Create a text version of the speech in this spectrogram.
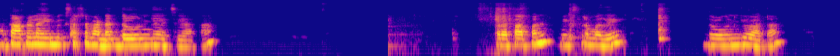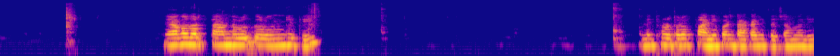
आता आपल्याला हे मिक्सरच्या भांड्यात दळून घ्यायचे आता. तर आता आपण मिक्सरमध्ये दळून घेऊ आता. मी अगोदर तांदूळ दळून घेते. आणि थोडं थोडं पाणी पण टाकायचं त्याच्यामध्ये.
